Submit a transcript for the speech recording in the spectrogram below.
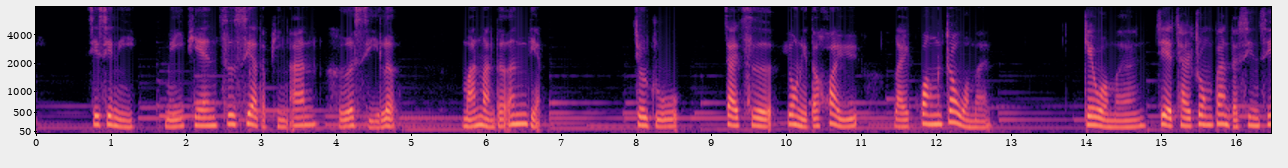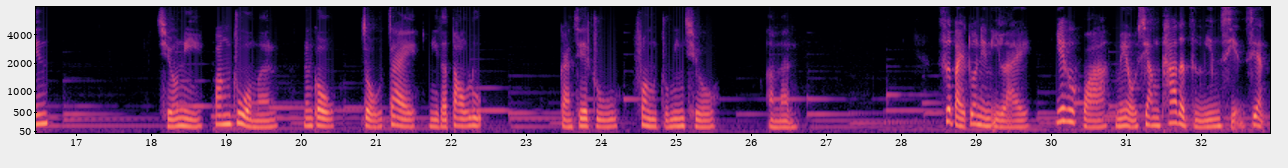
谢谢你每一天赐下的平安和喜乐。满满的恩典，救主再次用你的话语来光照我们，给我们芥菜种般的信心。求你帮助我们能够走在你的道路。感谢主，奉主名求，阿门。四百多年以来，耶和华没有向他的子民显现，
